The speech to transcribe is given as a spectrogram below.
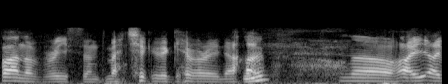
fan of recent Magic the Gathering art. No? No, I I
